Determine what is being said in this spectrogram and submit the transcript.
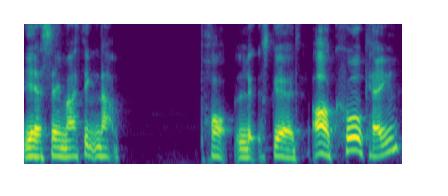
Yeah, same. I think that pop looks good. Oh, cool, Kane.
